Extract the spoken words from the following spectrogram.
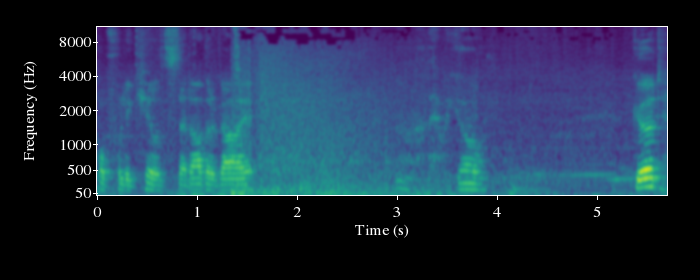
hopefully kills that other guy. Ah, there we go. Good.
